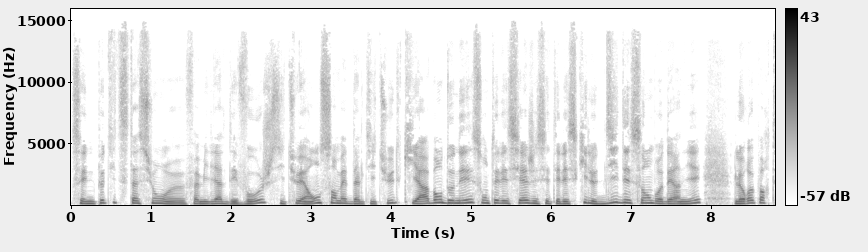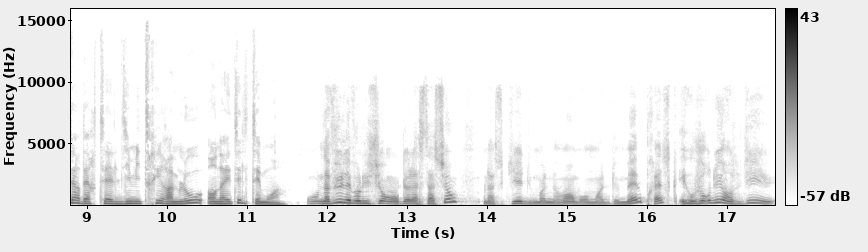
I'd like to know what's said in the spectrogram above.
C'est une petite station euh, familiale des Vosges, située à 1100 mètres d'altitude, qui a abandonné son télésiège et ses téléskis le 10 décembre dernier. Le reporter d'RTL Dimitri Ramelot en a été le témoin. On a vu l'évolution de la station. On a skié du mois de novembre au mois de mai presque. Et aujourd'hui, on se dit,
